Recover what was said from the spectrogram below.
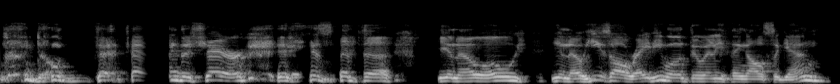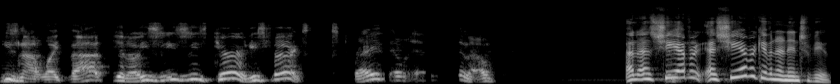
don't tend to share. It is that uh, you know, oh, you know, he's all right. He won't do anything else again. He's not like that. You know, he's he's he's cured. He's fixed, right? You know. And has she ever has she ever given an interview?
